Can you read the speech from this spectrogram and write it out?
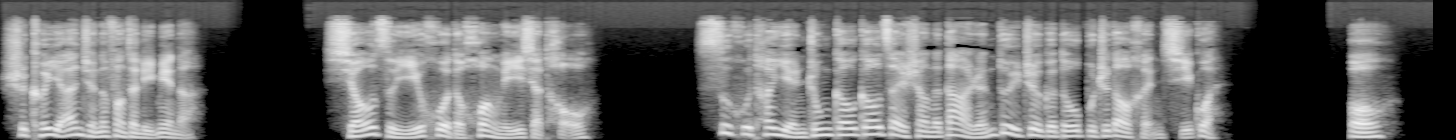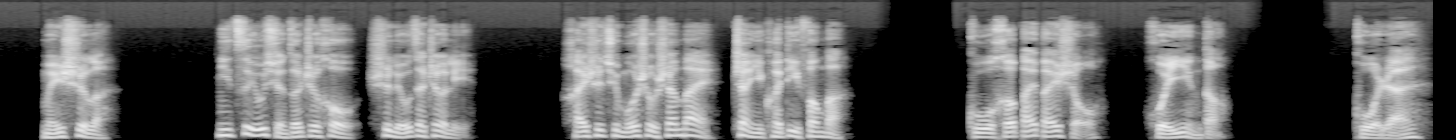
是可以安全的放在里面的。小紫疑惑的晃了一下头，似乎他眼中高高在上的大人对这个都不知道，很奇怪。哦，没事了，你自由选择之后是留在这里，还是去魔兽山脉占一块地方吧。古河摆摆手回应道：“果然，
